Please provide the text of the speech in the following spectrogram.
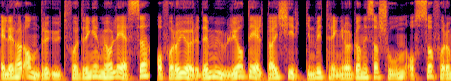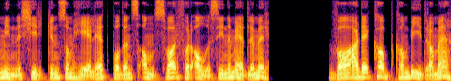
eller har andre utfordringer med å lese, og for å gjøre det mulig å delta i kirken vi trenger organisasjonen også for å minne kirken som helhet på dens ansvar for alle sine medlemmer. Hva er det KAB kan bidra med?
